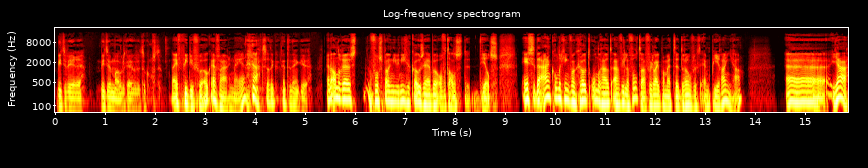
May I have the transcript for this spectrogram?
Biedt weer, biedt weer mogelijkheden voor de toekomst. Daar heeft Pidufu ook ervaring mee, hè? Ja, dat zat ik ook net te denken. Ja. Een andere voorspelling die we niet gekozen hebben, of althans deels, is de aankondiging van groot onderhoud aan Villa Volta, vergelijkbaar met de Droomvlucht en Piranha. Uh, ja,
